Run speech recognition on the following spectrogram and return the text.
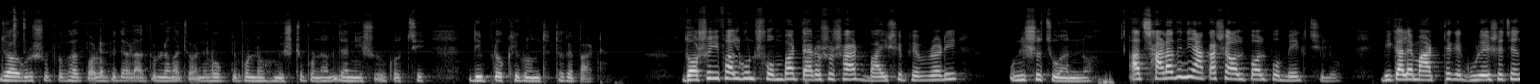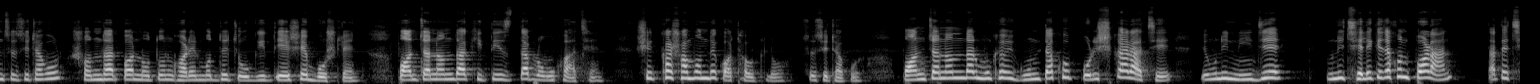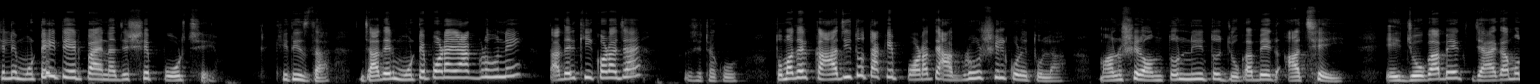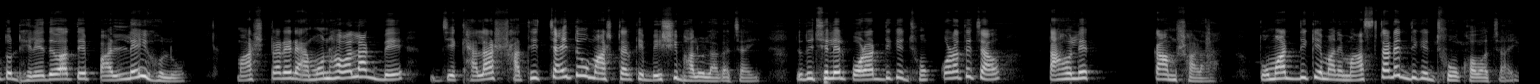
জয়গুরু সুপ্রভাত, পরমপিতা রাতুল্লাঙ্গা চরণে ভক্তিপূর্ণ ভূমিষ্ঠ প্রণাম জানিয়ে শুরু করছি দীপলক্ষ্মী গ্রন্থ থেকে পাঠ। দশই ফাল্গুন সোমবার তেরোশো ষাট, বাইশে ফেব্রুয়ারি উনিশশো চুয়ান্ন। আজ সারাদিনই আকাশে অল্প অল্প মেঘ ছিল। বিকালে মাঠ থেকে ঘুরে এসেছেন শশী ঠাকুর। সন্ধ্যার পর নতুন ঘরের মধ্যে চৌকিতে এসে বসলেন। পঞ্চানন্দা ক্ষিতিজদা প্রমুখ আছেন। শিক্ষা সম্বন্ধে কথা উঠল শশী ঠাকুর। পঞ্চানন্দার মুখে ওই গুণটা খুব পরিষ্কার আছে যে উনি নিজে, উনি ছেলেকে যখন পড়ান তাতে ছেলে মোটেই টের পায় না যে সে পড়ছে। ক্ষিতিশদা যাদের মোটে পড়ায় আগ্রহ নেই, তাদের কি করা যায়? শশী ঠাকুর, তোমাদের কাজই তো তাকে পড়াতে আগ্রহশীল করে তোলা। মানুষের অন্তর্নিহিত যোগাবেগ আছেই। এই যোগাবেগ জায়গা মতো ঢেলে দেওয়াতে পারলেই হলো। মাস্টারের এমন হওয়া লাগবে যে খেলার সাথীর চাইতেও মাস্টারকে বেশি ভালো লাগা চাই। যদি ছেলের পড়ার দিকে ঝোঁক করাতে চাও, তাহলে কাম সারা তোমার দিকে মানে মাস্টারের দিকে ঝোঁক হওয়া চাই।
